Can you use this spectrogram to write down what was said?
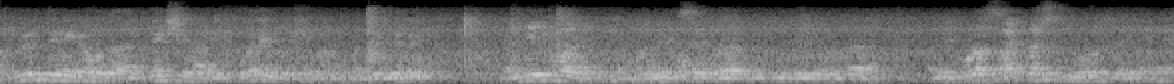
ಅಭಿವೃದ್ಧಿ ನಿಗಮದ ಅಧ್ಯಕ್ಷನಾಗಿ ಕೂಡ ಇವತ್ತು ನಾನು ಬಂದಿದ್ದೇನೆ. ಖಂಡಿತವಾಗಿ ನಮ್ಮ ವೀರ ಸೇವಾ ಅಭಿವೃದ್ಧಿ ನಿಗಮದ ಅಲ್ಲಿ ಕೂಡ ಸಾಕಷ್ಟು ಯೋಜನೆ ಇದೆ.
